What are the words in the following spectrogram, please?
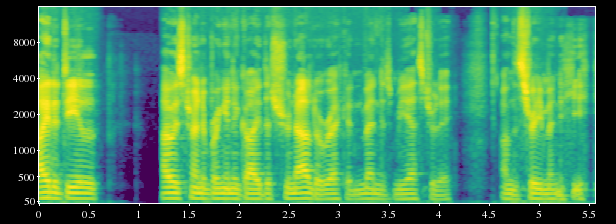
I had a deal. I was trying to bring in a guy that Ronaldo recommended to me yesterday on the stream, and he,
